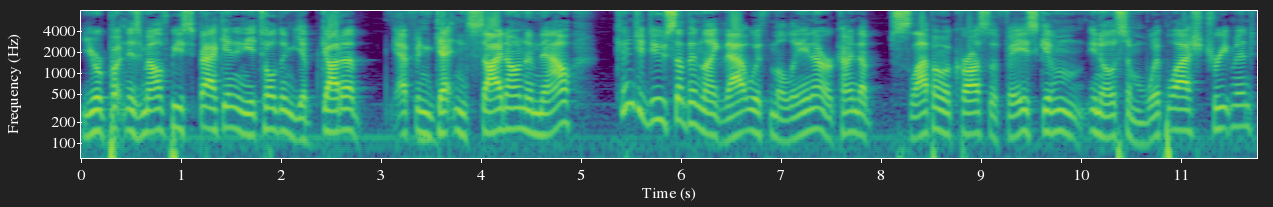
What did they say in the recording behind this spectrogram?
you were putting his mouthpiece back in, and you told him you gotta effing get inside on him now? Couldn't you do something like that with Molina, or kind of slap him across the face, give him, you know, some whiplash treatment?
